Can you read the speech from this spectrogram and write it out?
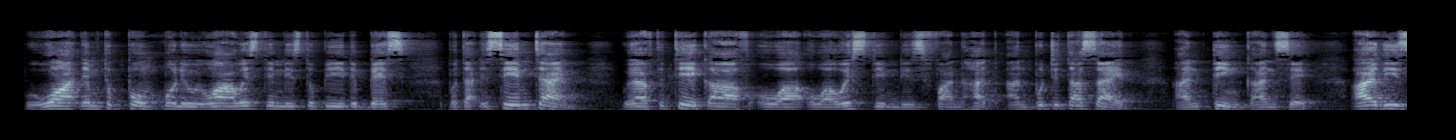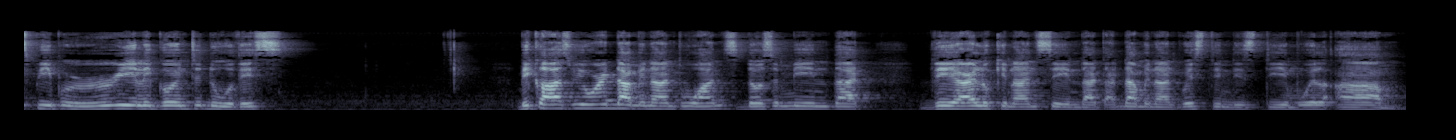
We want them to pump money. We want West Indies to be the best. But at the same time, we have to take off our, our West Indies fan hat and put it aside and think and say, are these people really going to do this? Because we were dominant once doesn't mean that they are looking and saying that a dominant West Indies team will um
